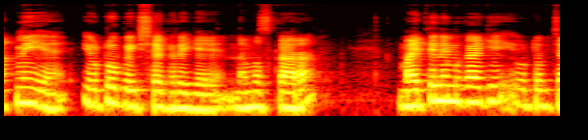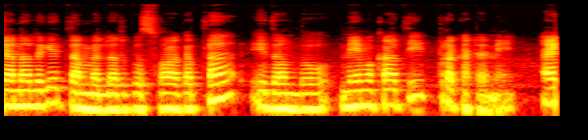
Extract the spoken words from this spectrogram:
ಆತ್ಮೀಯ ಯೂಟ್ಯೂಬ್ ವೀಕ್ಷಕರಿಗೆ ನಮಸ್ಕಾರ. ಮಾಹಿತಿ ನಿಮಗಾಗಿ ಯೂಟ್ಯೂಬ್ ಚಾನಲ್ಗೆ ತಮ್ಮೆಲ್ಲರಿಗೂ ಸ್ವಾಗತ. ಇದೊಂದು ನೇಮಕಾತಿ ಪ್ರಕಟಣೆ. I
